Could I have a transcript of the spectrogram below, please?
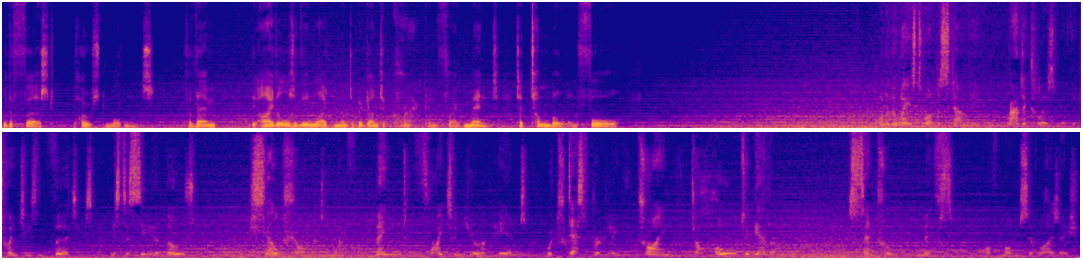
were the first postmoderns. For them, the idols of the Enlightenment had begun to crack and fragment, to tumble and fall. One of the ways to understand the radicalism of the 20s and 30s is to see that those shell shocked and maimed frightened Europeans were desperately trying to hold together the central myths of modern civilization.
